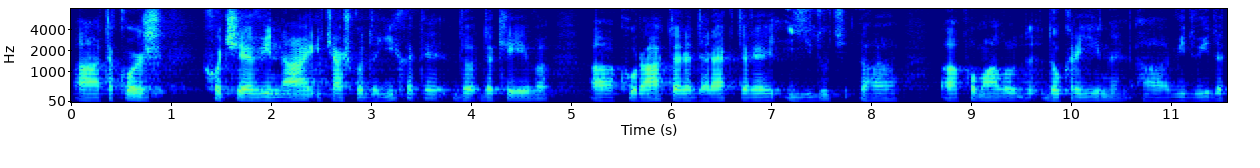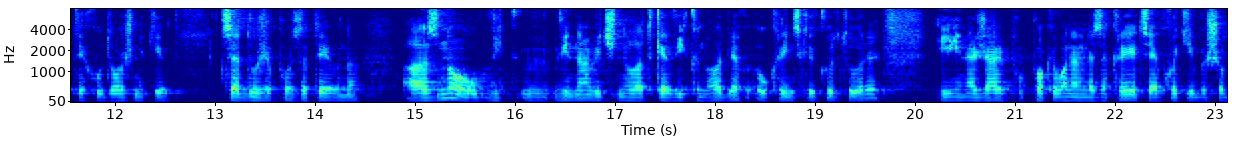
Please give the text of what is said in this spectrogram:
А також, хоч є війна і тяжко доїхати до, до Києва, а, куратори, директори їдуть а, а, помалу до України а, відвідати художників. Це дуже позитивно. А знову війна відчинила таке вікно для української культури. І, на жаль, поки вона не закриється, я б хотів би, щоб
